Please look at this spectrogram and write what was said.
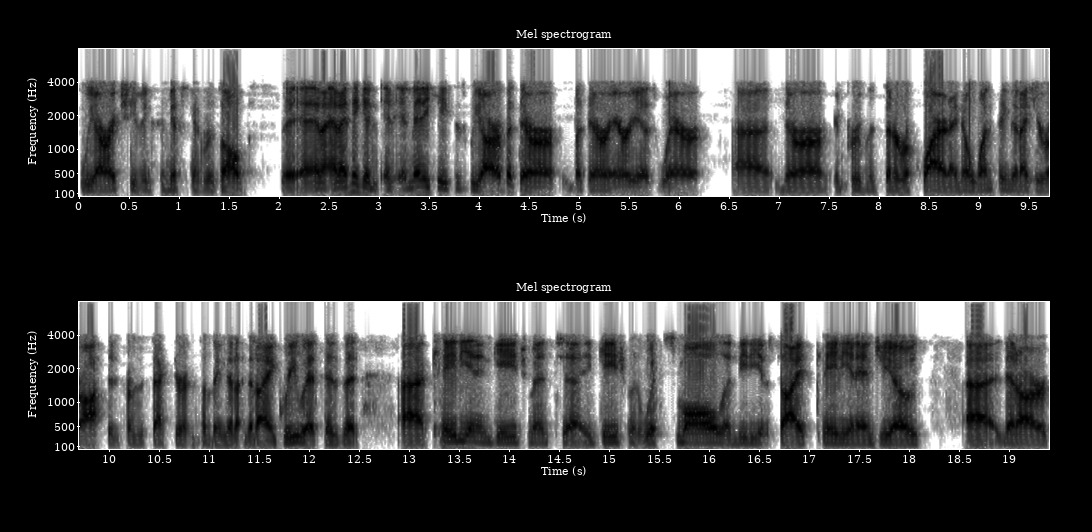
we are achieving significant results. And, and I think in, in, in, many cases we are, but there are but there are areas where uh, there are improvements that are required. I know one thing that I hear often from the sector and something that that I agree with is that uh, Canadian engagement, uh, engagement with small and medium-sized Canadian NGOs uh, that are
